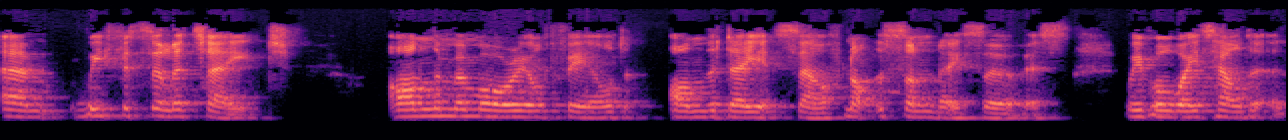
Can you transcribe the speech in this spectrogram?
um, we facilitate on the memorial field on the day itself, not the Sunday service. We've always held a,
